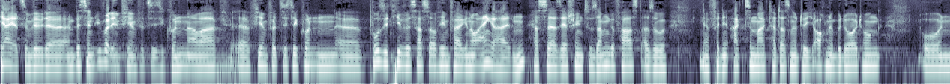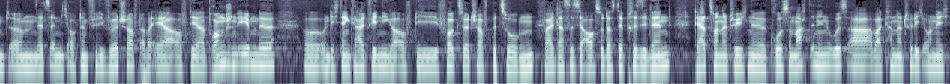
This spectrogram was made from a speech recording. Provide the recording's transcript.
Ja, jetzt sind wir wieder ein bisschen über den 44 Sekunden, aber äh, 44 Sekunden äh, Positives hast du auf jeden Fall genau eingehalten. Hast du ja sehr schön zusammengefasst. Also ja, für den Aktienmarkt hat das natürlich auch eine Bedeutung und ähm, letztendlich auch dann für die Wirtschaft, aber eher auf der Branchenebene äh, und ich denke halt weniger auf die Volkswirtschaft bezogen, weil das ist ja auch so, dass der Präsident, der hat zwar natürlich eine große Macht in den USA, aber kann natürlich auch nicht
